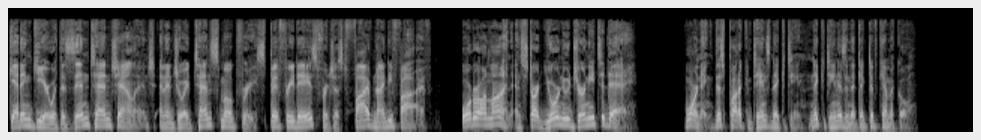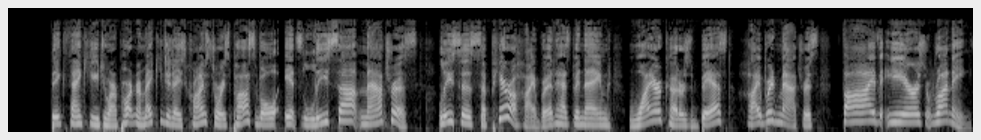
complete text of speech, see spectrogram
Get in gear with the Zyn 10 Challenge and enjoy 10 smoke free, spit free days for just $5.95. Order online and start your new journey today. Warning this product contains nicotine. Nicotine is an addictive chemical. Big thank you to our partner making today's crime stories possible. It's Leesa Mattress. Leesa's Sapira Hybrid has been named Wirecutter's best hybrid mattress five years running.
